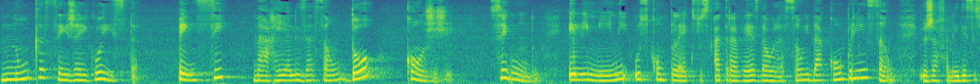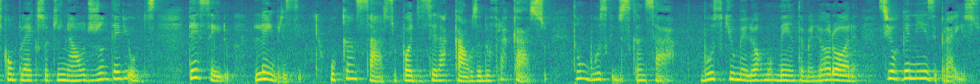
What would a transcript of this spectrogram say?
Nunca seja egoísta, pense na realização do cônjuge. Segundo, elimine os complexos através da oração e da compreensão. Eu já falei desses complexos aqui em áudios anteriores. Terceiro, lembre-se, o cansaço pode ser a causa do fracasso. Então busque descansar, busque o melhor momento, a melhor hora, se organize para isso.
